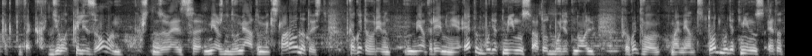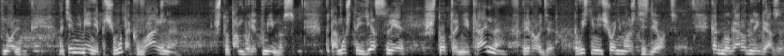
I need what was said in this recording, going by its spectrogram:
как-то так делокализован, что называется, между двумя атомами кислорода, то есть в какой-то время, момент времени этот будет минус, а тот будет ноль, в какой-то момент тот будет минус, этот ноль. Но тем не менее, почему так важно что там будет минус. Потому что если что-то нейтрально в природе, то вы с ним ничего не можете сделать. Как благородные газы.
